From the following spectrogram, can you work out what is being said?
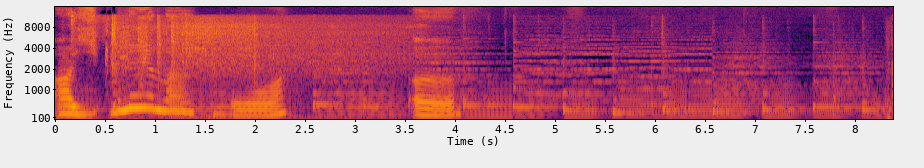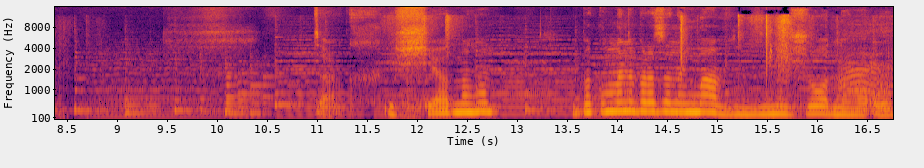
Ай, блін. О. Е. Так, і ще одного. Поки в мене просто нема ну, жодного. О.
